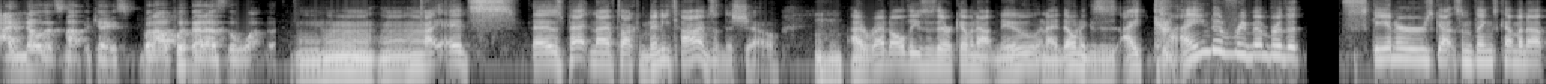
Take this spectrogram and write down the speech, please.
I know that's not the case. But I'll put that as the though. Mm-hmm, mm-hmm. I, it's as Pat and I have talked many times on the show. Mhm. I read all these as they were coming out new, and I don't. Ex- I kind of remember that Scanners got some things coming up.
